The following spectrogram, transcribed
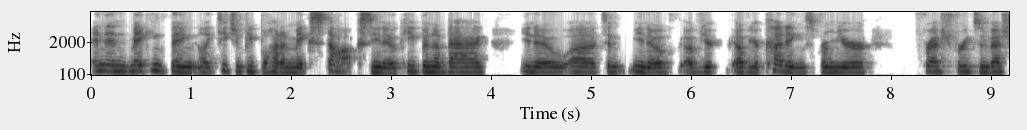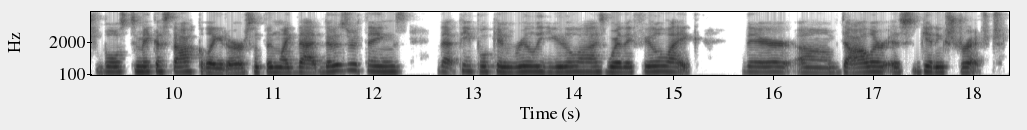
And then making things like teaching people how to make stocks. You know, keeping a bag. You know, uh, to you know of your of your cuttings from your fresh fruits and vegetables to make a stock later or something like that. Those are things that people can really utilize where they feel like their um, dollar is getting stretched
